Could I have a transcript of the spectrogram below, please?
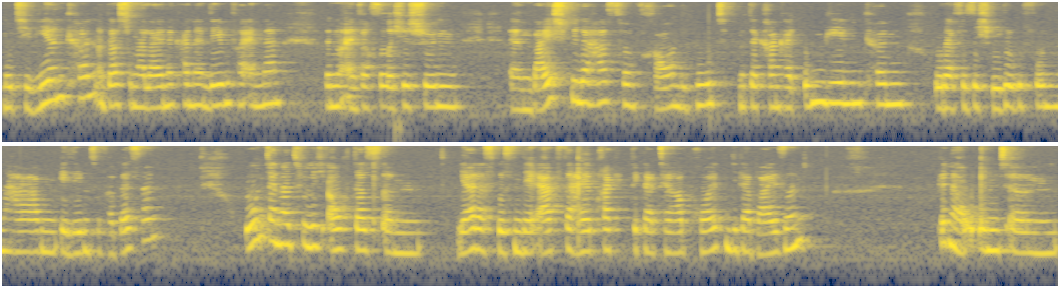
motivieren können. Und das schon alleine kann dein Leben verändern, wenn du einfach solche schönen ähm, Beispiele hast von Frauen, die gut mit der Krankheit umgehen können oder für sich Wege gefunden haben, ihr Leben zu verbessern. Und dann natürlich auch, dass ähm, ja, das Wissen der Ärzte, Heilpraktiker, Therapeuten, die dabei sind. Genau, und ähm,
